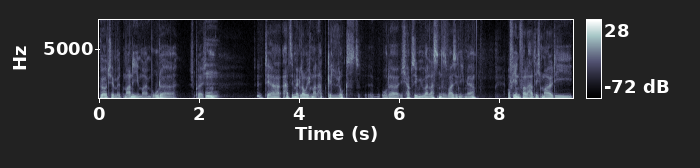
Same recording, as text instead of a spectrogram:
Wörtchen mit Money, meinem Bruder, sprechen. Mhm der hat sie mir, glaube ich, mal abgeluchst oder ich habe sie ihm überlassen, das weiß ich nicht mehr. Auf jeden Fall hatte ich mal die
